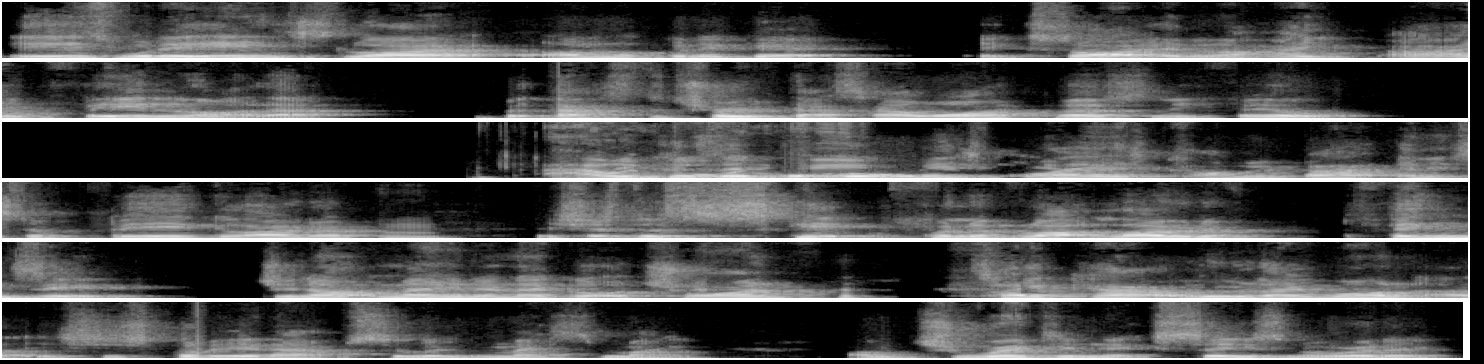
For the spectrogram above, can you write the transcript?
it is what it is. Like I'm not going to get excited, and I hate I hate feeling like that. But that's the truth. That's how I personally feel. How because they've got all these players coming back, and it's a big load of. Mm. It's just a skip full of like load of things in. Do you know what I mean? And they've got to try and take out who they want. Uh, It's just going to be an absolute mess, mate. I'm dreading next season already.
